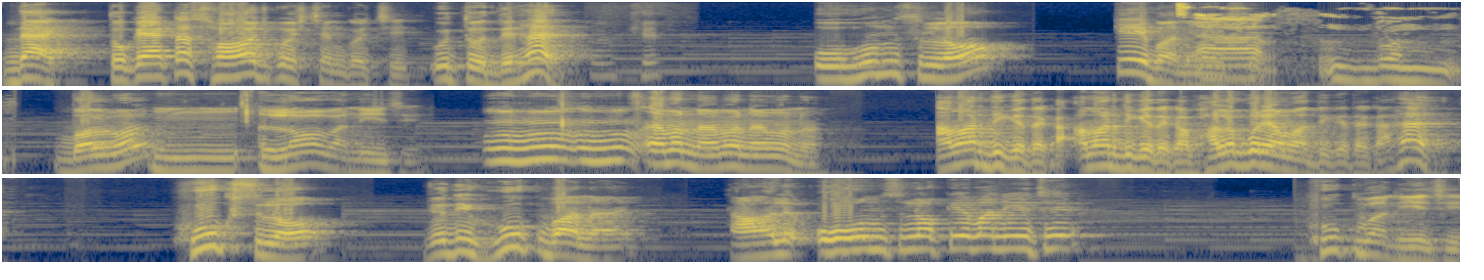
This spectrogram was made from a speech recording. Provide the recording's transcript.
দেখ তোকে একটা সহজ কোশ্চেন করছি। উত্তর দে হ্যাঁ? ওহমস ল কে বানিয়েছে? বল বল। ল বানিয়েছে। উহুম, এমন না এমন না এমন না। আমার দিকে দেখা আমার দিকে দেখা ভালো করে আমার দিকে দেখা হ্যাঁ? হুকস ল যদি হুক বানায় তাহলে ওহমস ল কে বানিয়েছে? হুক বানিয়েছে।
